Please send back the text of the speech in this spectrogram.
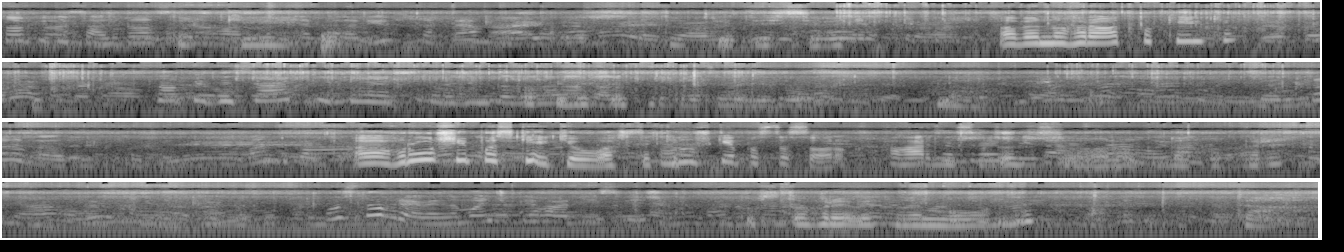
Такий. 150. А виноград по кільки? 150 і 150. Да. А груші по скільки у вас такі? Грушки по 140. Гарні смачні. 140, добре. По 100 гривень, лимончики гарні свіжі. По 100 гривень лимони. Так.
